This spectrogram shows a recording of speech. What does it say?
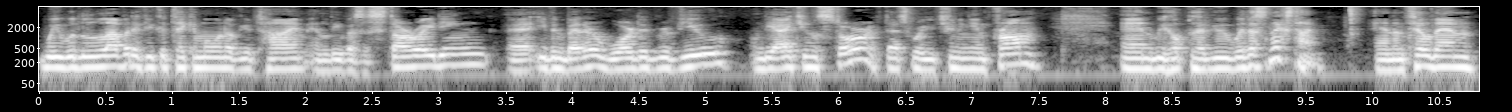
We would love it if you could take a moment of your time and leave us a star rating, uh, even better, worded review on the iTunes store if that's where you're tuning in from. And we hope to have you with us next time. And until then,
